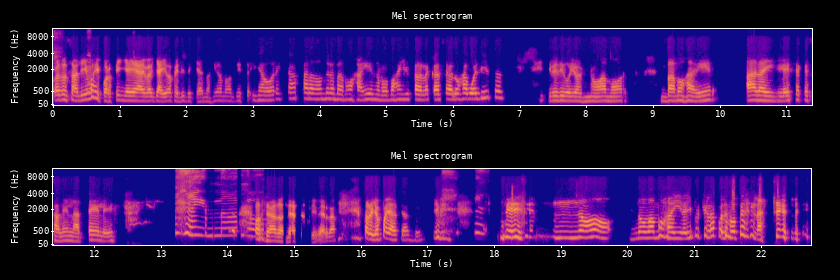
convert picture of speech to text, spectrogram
cuando salimos y por fin ya, ya, ya iba feliz de que ya nos íbamos, dice, ¿y ahora está para dónde nos vamos a ir? ¿Nos vamos a ir para la casa de los abuelitos? Y le digo yo, no, amor, vamos a ir a la iglesia que sale en la tele. Ay, no, O sea, donde estoy, ¿verdad? Pero yo payaseando. Y me- me dice, no, no vamos a ir ahí porque la podemos ver en la tele.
